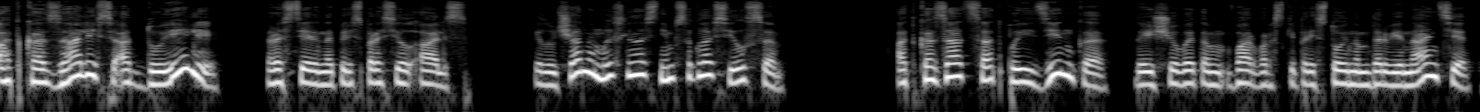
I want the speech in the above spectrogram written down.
Отказались от дуэли? растерянно переспросил Альс, и Лучано мысленно с ним согласился. Отказаться от поединка, да еще в этом варварски пристойном Дарвинанте?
